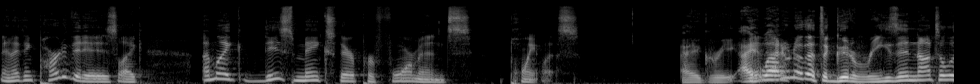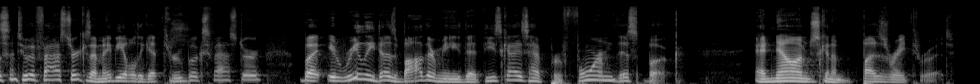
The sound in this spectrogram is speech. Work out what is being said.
And I think part of it is like I'm like this makes their performance pointless. I agree. I, well, I don't know that's a good reason not to listen to it faster because I may be able to get through books faster, but it really does bother me that these guys have performed this book and now I'm just going to buzz right through it.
